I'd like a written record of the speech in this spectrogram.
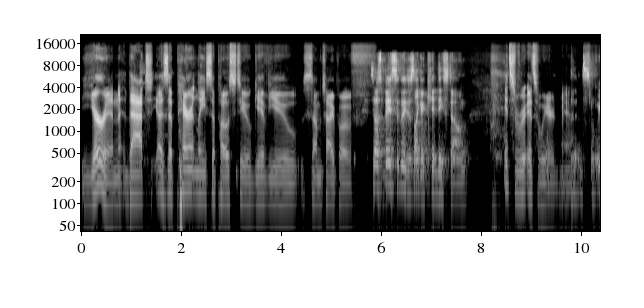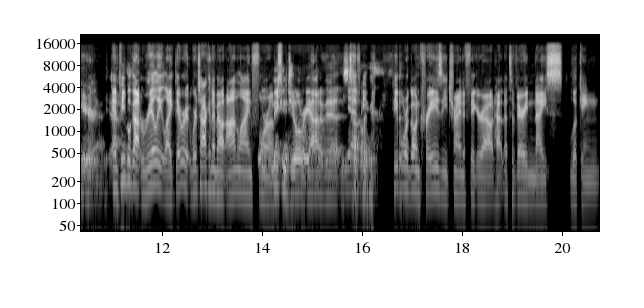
urine that is apparently supposed to give you some type of. So it's basically just like a kidney stone it's it's weird, man. It's weird. Yeah. And people got really like they were we're talking about online forums making jewelry out of it and yeah, stuff people, like people were going crazy trying to figure out how that's a very nice looking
